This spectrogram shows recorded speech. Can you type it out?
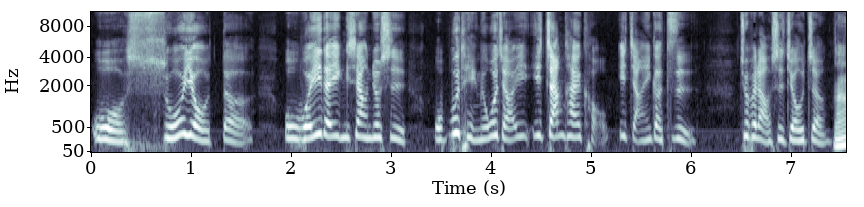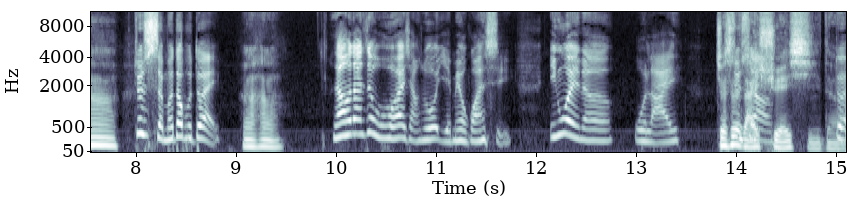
我所有的我唯一的印象就是。我不停的，我只要一一张开口，一讲一个字，就被老师纠正，嗯，就是什么都不对，嗯哼。然后，但是我后来想说也没有关系，因为呢，我来就是来学习的，啊，对。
